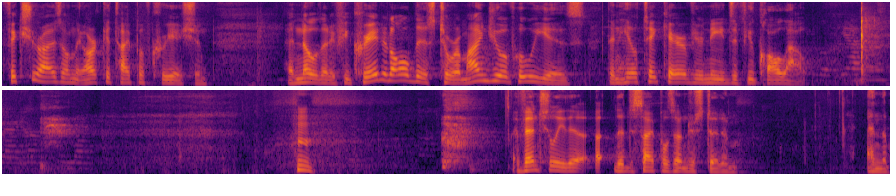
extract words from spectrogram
Fix your eyes on the archetype of creation and know that if He created all this to remind you of who He is, then He'll take care of your needs if you call out. Hmm. Eventually, the, uh, the disciples understood Him and the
